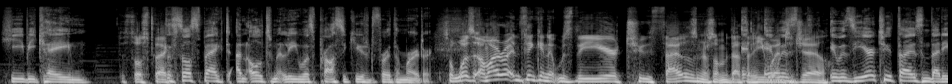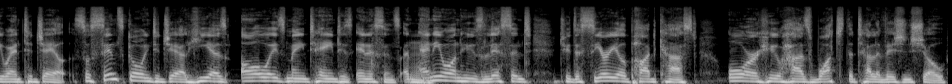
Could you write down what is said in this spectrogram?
he became The suspect. the suspect and ultimately was prosecuted for the murder. so was am I right in thinking it was the year 2000 or something like that that he It went was, to jail? It was the year 2000 that he went to jail. So since going to jail, he has always maintained his innocence. And hmm. anyone who's listened to the Serial podcast or who has watched the television show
